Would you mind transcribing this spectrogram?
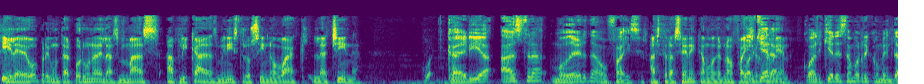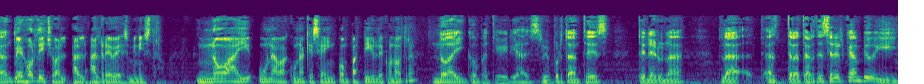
Y le debo preguntar por una de las más aplicadas, ministro, Sinovac, la China. Caería Astra, Moderna o Pfizer. AstraZeneca, Moderna o Pfizer Cualquiera. también. Cualquiera estamos recomendando. Mejor dicho, al, al, al revés, ministro. ¿No hay una vacuna que sea incompatible con otra? No hay incompatibilidades. Lo importante es tener una la, a- tratar de hacer el cambio y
